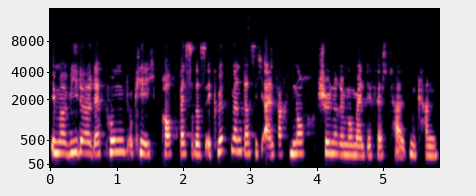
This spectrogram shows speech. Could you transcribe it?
immer wieder der Punkt, okay, ich brauche besseres Equipment, dass ich einfach noch schönere Momente festhalten kann.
